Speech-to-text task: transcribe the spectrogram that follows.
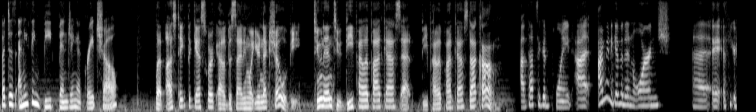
but does anything beat binging a great show? Let us take the guesswork out of deciding what your next show will be. Tune in to The Pilot Podcast at thepilotpodcast.com. Uh, that's a good point. Uh, I'm going to give it an orange. Uh, you're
